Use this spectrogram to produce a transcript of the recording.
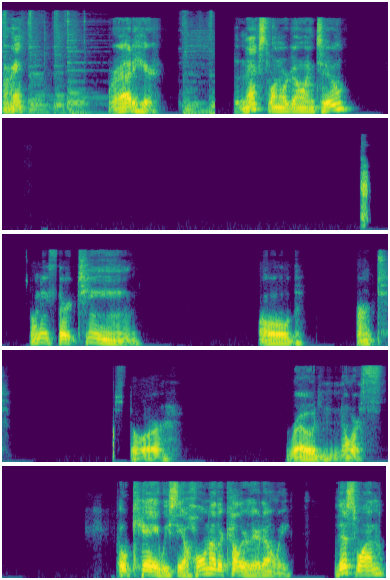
All right, we're out of here. The next one we're going to Twenty thirteen, old burnt Store Road North. Okay, we see a whole nother color there, don't we? This one,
